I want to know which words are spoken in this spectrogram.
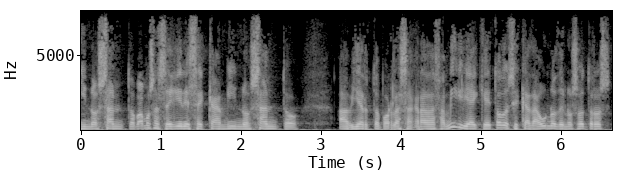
Camino Santo. Vamos a seguir ese Camino Santo abierto por la Sagrada Familia y que todos y cada uno de nosotros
